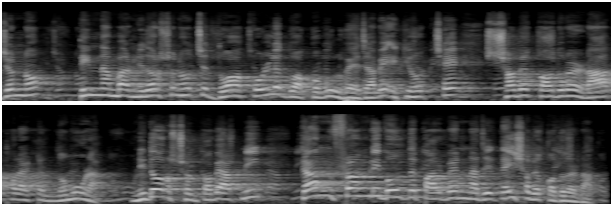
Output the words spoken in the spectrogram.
এজন্য তিন নাম্বার নিদর্শন হচ্ছে দোয়া করলে দোয়া কবুল হয়ে যাবে। এটি হচ্ছে সবে কদরের রাত হওয়ার একটা নমুনা, নিদর্শন। তবে আপনি কনফার্মলি বলতে পারবেন না যে এটাই সবে কদরের রাত।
